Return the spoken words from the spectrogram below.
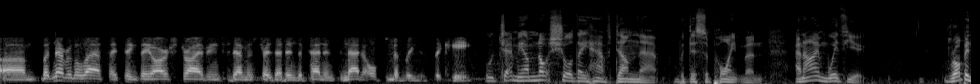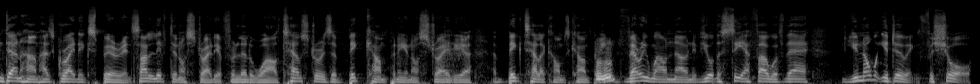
Um, but nevertheless, I think they are striving to demonstrate that independence, and that ultimately is the key. Well, Jamie, I'm not sure they have done that with this appointment, and I'm with you. Robyn Denholm has great experience. I lived in Australia for a little while. Telstra is a big company in Australia, a big telecoms company, mm-hmm. very well known. If you're the CFO of there, you know what you're doing for sure.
